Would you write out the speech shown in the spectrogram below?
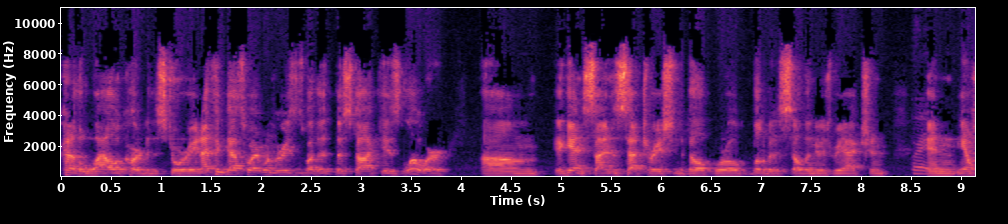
kind of the wild card to the story. And I think that's why one of the reasons why the, the stock is lower um, again, signs of saturation, developed world, a little bit of sell the news reaction, right. and you know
